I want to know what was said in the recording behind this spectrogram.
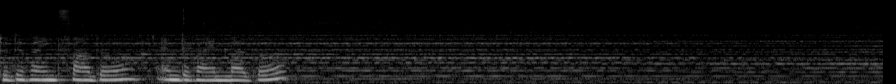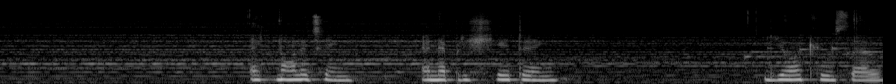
To Divine Father and Divine Mother. Acknowledging and appreciating your true self.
